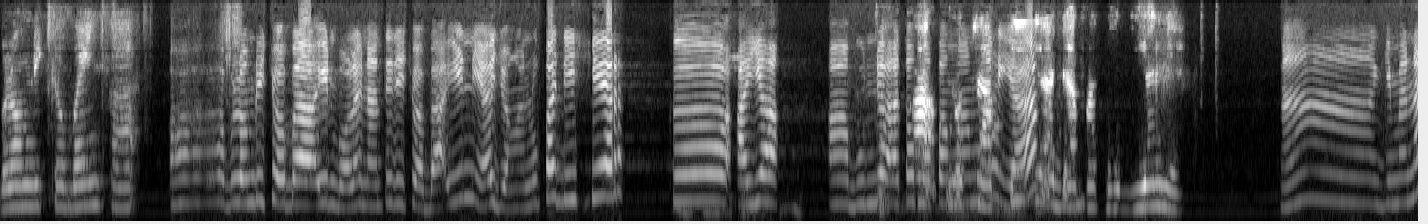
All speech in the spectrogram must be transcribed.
Belum dicobain, Kak. Oh, belum dicobain. Boleh nanti dicobain ya. Jangan lupa di-share ke ayah, ah, bunda atau Kak, papa buat mama ya. ada empat bagian ya. Nah, gimana?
